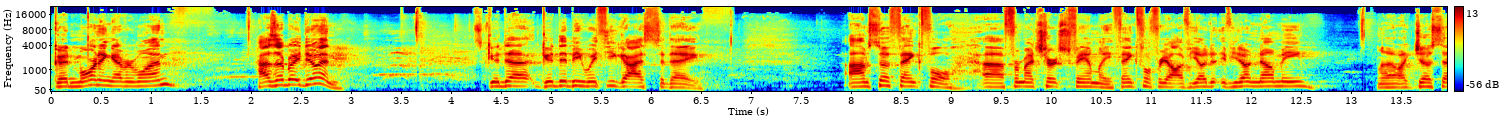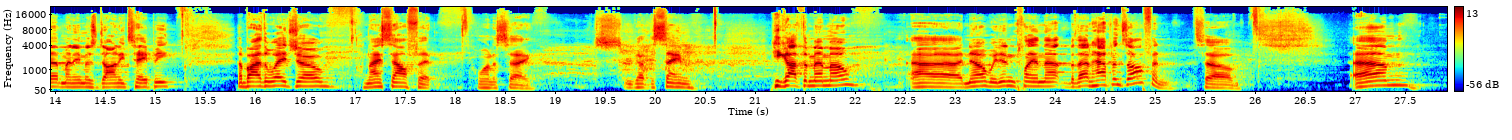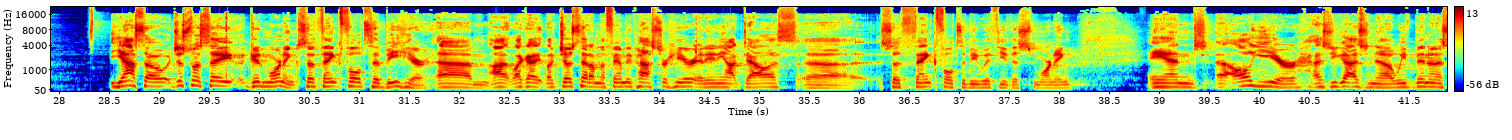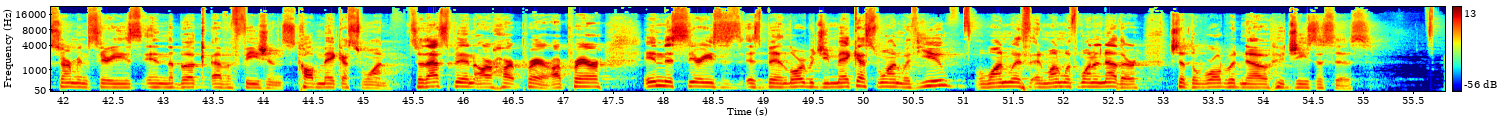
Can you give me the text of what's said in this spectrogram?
Good morning, everyone. How's everybody doing? It's good to, good to be with you guys today. I'm so thankful uh, for my church family. Thankful for y'all. If you, if you don't know me, uh, like Joe said, my name is Donny Tapie. And by the way, Joe, nice outfit, I want to say. We got the same. He got the memo. Uh, no, we didn't plan that, but that happens often. So, um, yeah, so just want to say good morning. So thankful to be here. Um, I, like I, like Joe said, I'm the family pastor here at Antioch, Dallas. Uh, so thankful to be with you this morning. And uh, all year, as you guys know, we've been in a sermon series in the book of Ephesians called Make Us One. So that's been our heart prayer. Our prayer in this series has, has been, Lord, would you make us one with you, one with, and one with one another, so that the world would know who Jesus is.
